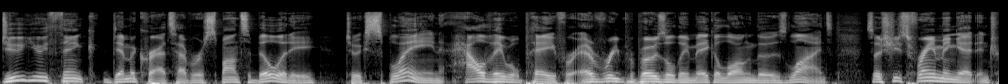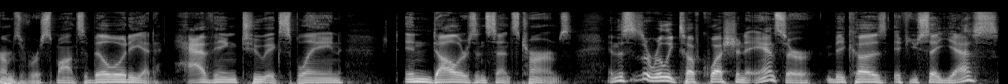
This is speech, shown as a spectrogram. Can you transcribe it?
Do you think Democrats have a responsibility to explain how they will pay for every proposal they make along those lines? So she's framing it in terms of responsibility and having to explain in dollars and cents terms. And this is a really tough question to answer because if you say yes,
